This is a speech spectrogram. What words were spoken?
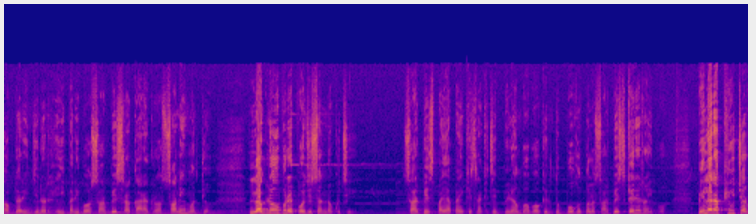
ସଫ୍ଟୱେୟାର ଇଞ୍ଜିନିୟର ହୋଇପାରିବ ସର୍ଭିସର କାରାଗ୍ରହ ଶନି ମଧ୍ୟ ଲଗ୍ନ ଉପରେ ପୋଜିସନ୍ ରଖୁଛି ସର୍ଭିସ୍ ପାଇବା ପାଇଁ କିଛି ନା କିଛି ବିଳମ୍ବ ହେବ କିନ୍ତୁ ବହୁତ ଭଲ ସର୍ଭିସ୍ କ୍ୟାରିୟର୍ ରହିବ ପିଲାର ଫ୍ୟୁଚର୍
